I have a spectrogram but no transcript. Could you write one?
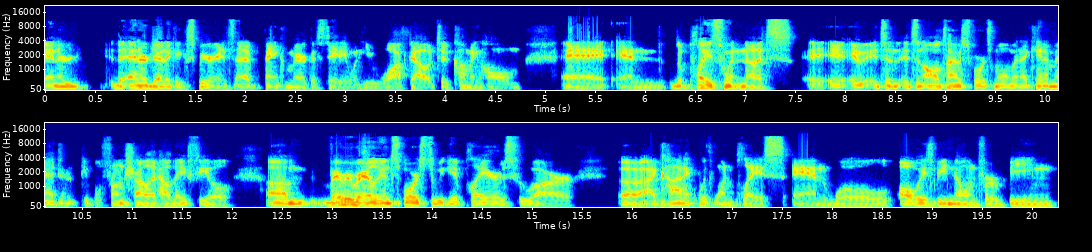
ener- the energetic experience at Bank America Stadium when he walked out to coming home and, and the place went nuts. It, it, it's an, it's an all time sports moment. I can't imagine people from Charlotte, how they feel. Um, very rarely in sports do we get players who are, uh, iconic with one place and will always be known for being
